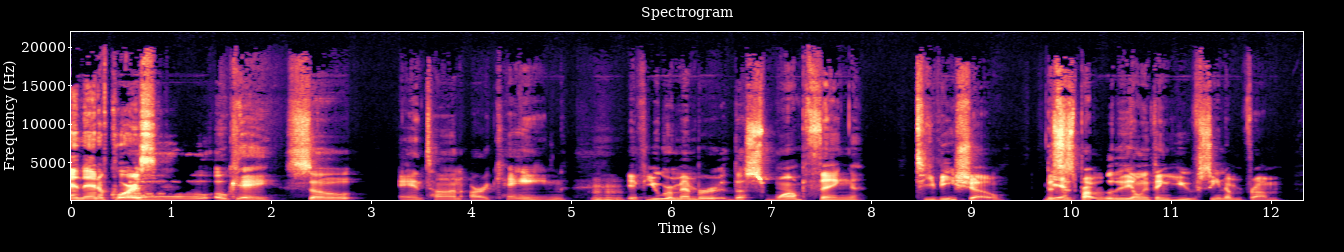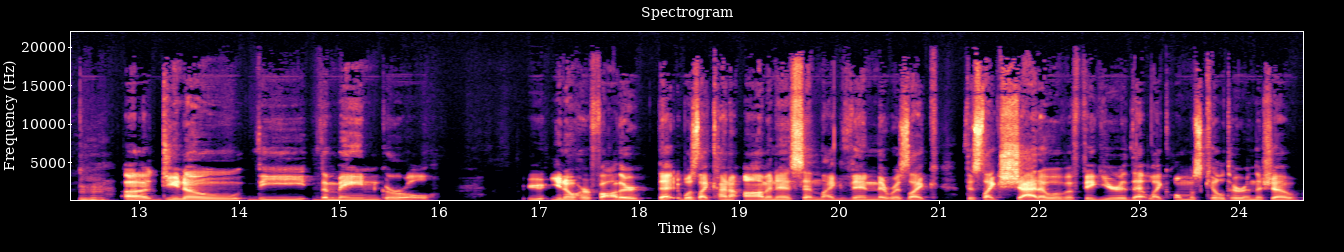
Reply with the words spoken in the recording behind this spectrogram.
And then of course, Oh, okay. So Anton Arcane, mhm, if you remember the Swamp Thing TV show, this Yeah. is probably the only thing you've seen him from. Mhm. Uh, do you know the the main girl? You, you know her father that was like kind of ominous, and like then there was like this like shadow of a figure that like almost killed her in the show.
